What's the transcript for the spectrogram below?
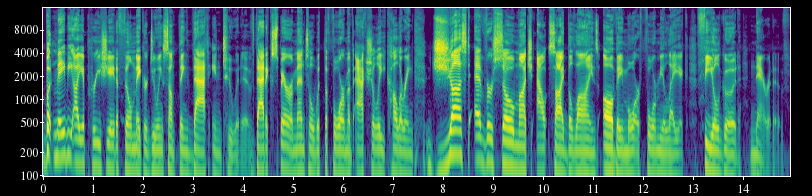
but maybe I appreciate a filmmaker doing something that intuitive, that experimental with the form of actually coloring just ever so much outside the lines of a more formulaic, feel good narrative.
